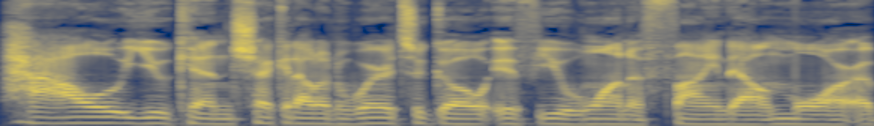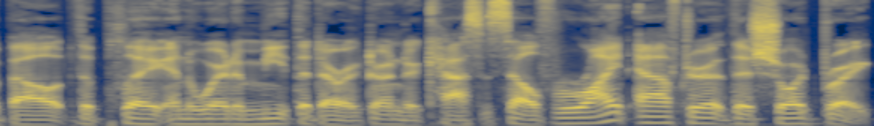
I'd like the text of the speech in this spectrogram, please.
how you can check it out and where to go if you want to find out more about the play and where to meet the director and the cast itself right after this short break.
